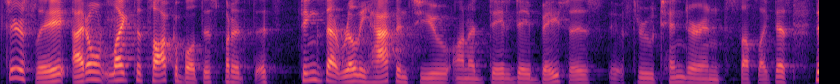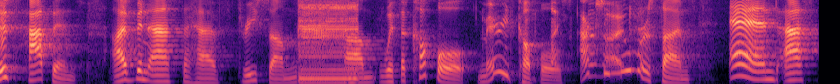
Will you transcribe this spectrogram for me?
seriously, I don't like to talk about this, but it, it's things that really happen to you on a day-to-day basis uh, through Tinder and stuff like this. This happens. I've been asked to have threesomes um, with a couple, married couples, actually numerous times, and asked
